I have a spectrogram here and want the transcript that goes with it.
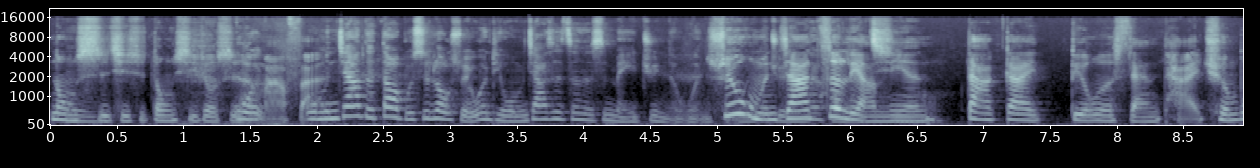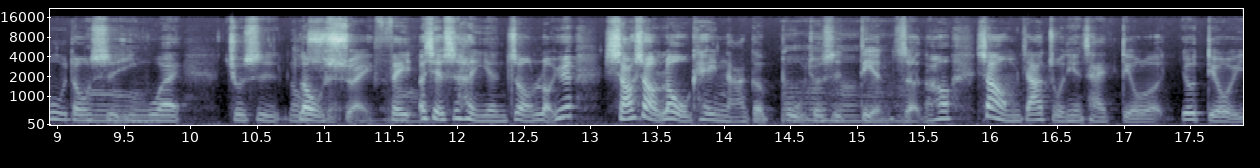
弄湿，其实东西就是很麻烦。我们家的倒不是漏水问题，我们家是真的是霉菌的问题。所以我们家这两年大概丢了三台，全部都是因为。就是漏水，非而且是很严重漏，因为小小漏我可以拿个布就是垫着，然后像我们家昨天才丢了，又丢一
